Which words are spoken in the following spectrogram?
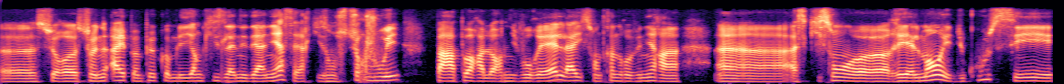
euh, sur, sur une hype un peu comme les Yankees l'année dernière, c'est-à-dire qu'ils ont surjoué par rapport à leur niveau réel. Là, ils sont en train de revenir à, à, ce qu'ils sont réellement. Et du coup, c'est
